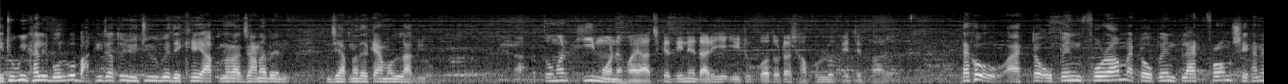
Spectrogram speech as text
এইটুকুই খালি বলব বাকিটা তো ইউটিউবে দেখে আপনারা জানাবেন যে আপনাদের কেমন লাগল। তোমার কি মনে হয়? আজকের দিনে দাঁড়িয়ে ইউটিউব কতটা সাফল্য পেতে পারো? দেখো একটা ওপেন ফোরাম একটা ওপেন প্ল্যাটফর্ম সেখানে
